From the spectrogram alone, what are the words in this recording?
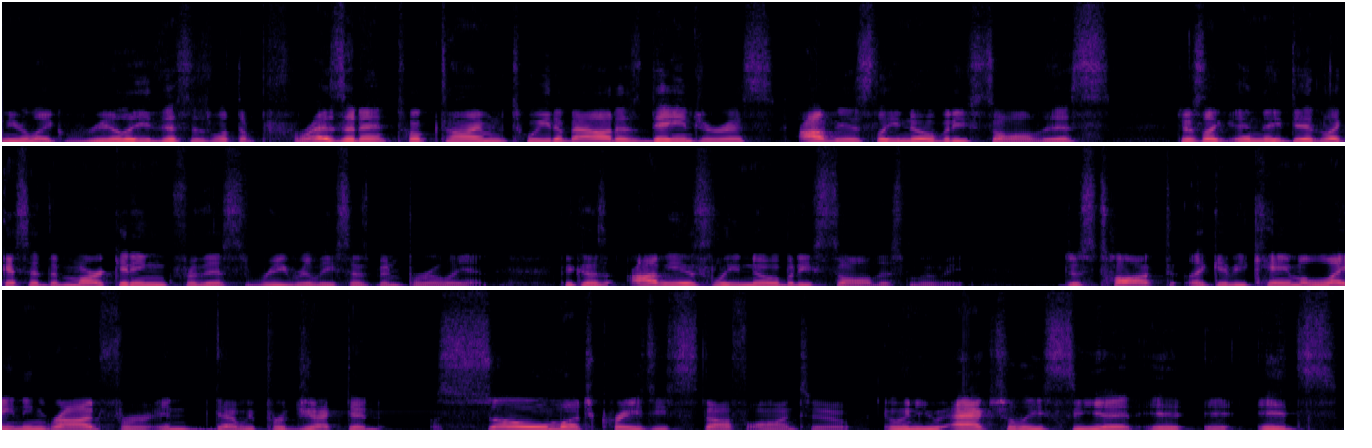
and you're like, really? This is what the president took time to tweet about as dangerous? Obviously, nobody saw this. Just like, and they did, like I said, the marketing for this re-release has been brilliant because obviously nobody saw this movie. Just talked like it became a lightning rod for in that we projected so much crazy stuff onto. When you actually see it, it, it it's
